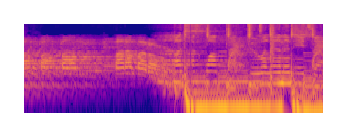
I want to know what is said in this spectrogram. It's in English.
A duck walk back to eliminate.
